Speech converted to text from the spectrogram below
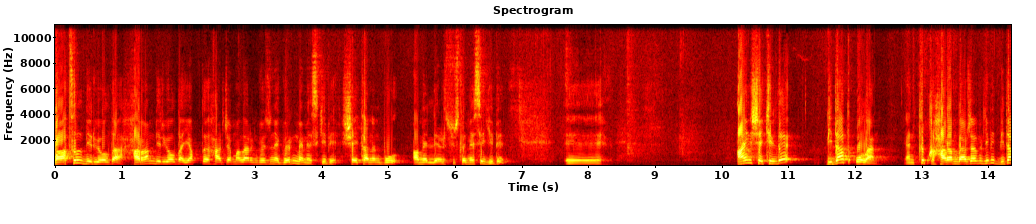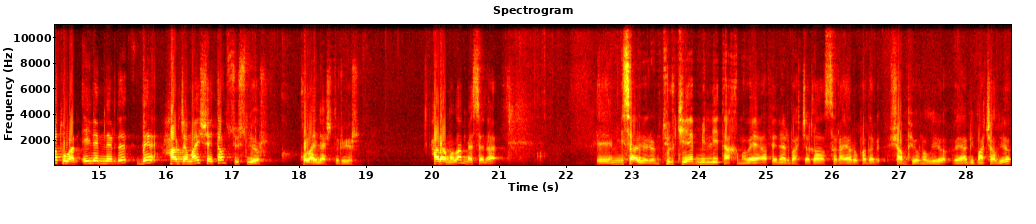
batıl bir yolda, haram bir yolda yaptığı harcamaların gözüne görünmemesi gibi, şeytanın bu amelleri süslemesi gibi, e, aynı şekilde bidat olan, yani tıpkı haramda harcama gibi bidat olan eylemlerde de harcamayı şeytan süslüyor, kolaylaştırıyor. Haram olan mesela, e, misal veriyorum, Türkiye milli takımı veya Fenerbahçe, Galatasaray Avrupa'da şampiyon oluyor veya bir maç alıyor.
